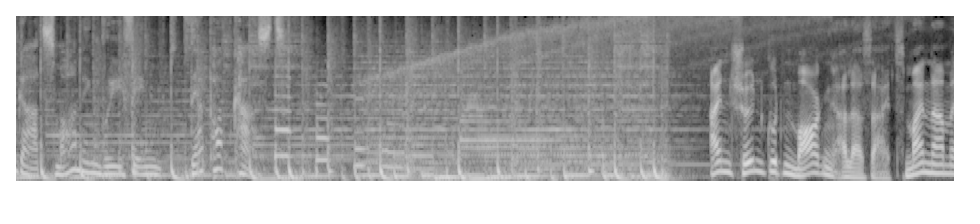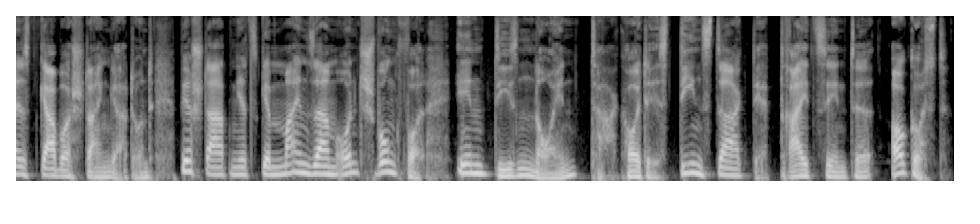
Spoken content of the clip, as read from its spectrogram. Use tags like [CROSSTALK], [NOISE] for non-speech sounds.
Weingarts Morning Briefing, der Podcast. Einen schönen guten Morgen allerseits. Mein Name ist Gabor Steingart und wir starten jetzt gemeinsam und schwungvoll in diesen neuen Tag. Heute ist Dienstag, der 13. August.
